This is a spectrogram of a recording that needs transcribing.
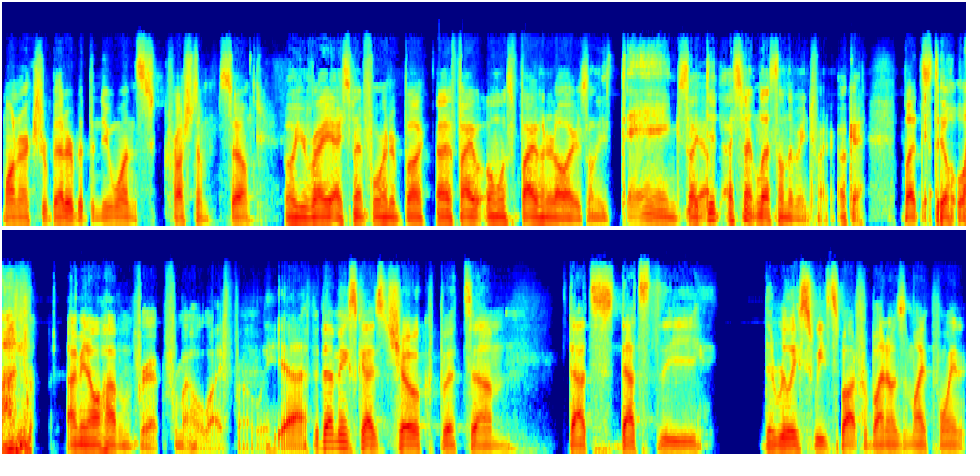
Monarchs were better, but the new ones crushed them. So. Oh, you're right. I spent 400 bucks, uh, five, almost $500 on these. Dang. So yeah. I did, I spent less on the rangefinder. Okay. But yeah. still a lot. I mean, I'll have them for for my whole life, probably. Yeah, but that makes guys choke. But um, that's that's the the really sweet spot for binos in my point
